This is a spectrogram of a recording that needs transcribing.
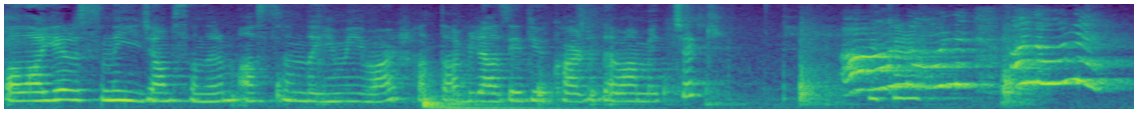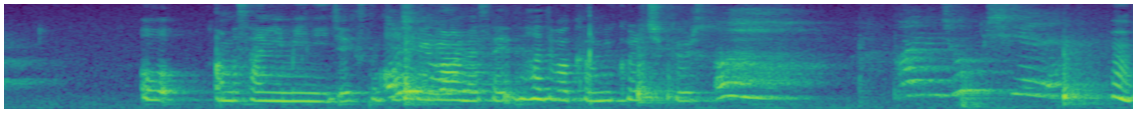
Vallahi yarısını yiyeceğim sanırım. Aslında yemeği var. Hatta biraz yedi yukarıda devam edecek. Yukarı... Anne o ne? O ama sen yemeğini yiyeceksin. Keşke görmeseydin. Hadi bakalım yukarı çıkıyoruz. Anne çok bir şey. Hı.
